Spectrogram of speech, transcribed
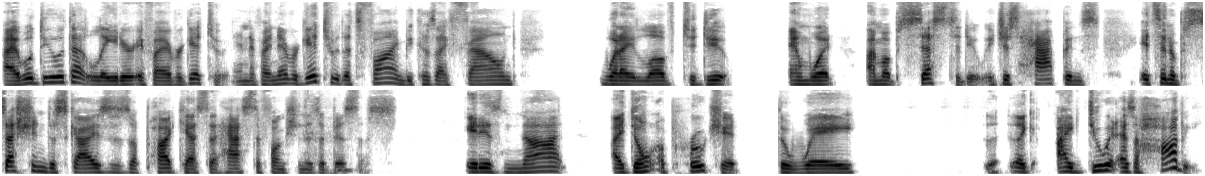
I will deal with that later if I ever get to it. And if I never get to it, that's fine because I found what I love to do and what I'm obsessed to do. It just happens. It's an obsession disguised as a podcast that has to function as a business. It is not, I don't approach it the way, like, I do it as a hobby.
